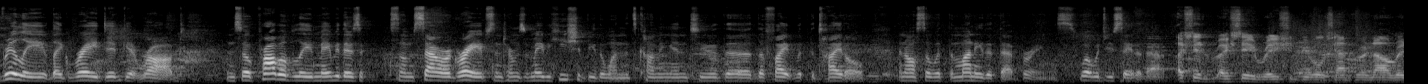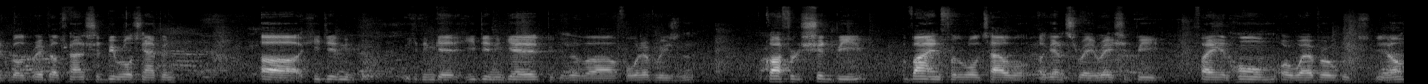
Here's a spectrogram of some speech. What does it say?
really like Ray did get robbed, and so probably maybe there's a, some sour grapes in terms of maybe he should be the one that's coming into the the fight with the title, and also with the money that that brings. What would you say to that? I should I say Ray should be world champion right now. Ray, Bel, Ray Beltran should be world champion. Uh, he didn't he didn't get he didn't get it because of uh, for whatever reason. Crawford should be vying for the world title against Ray. Ray should be fighting at home or wherever. Which you know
